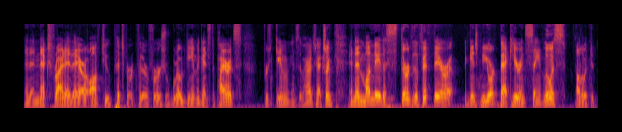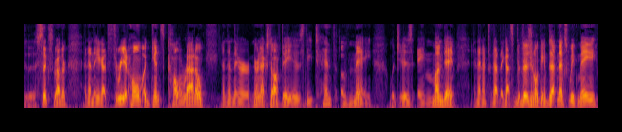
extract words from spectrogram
and then next Friday they are off to Pittsburgh for their first road game against the Pirates. First game against the Pirates, actually. And then Monday, the 3rd to the 5th, they are against New York back here in St. Louis, all the way to the 6th, rather. And then they got three at home against Colorado. And then their, their next off day is the 10th of May, which is a Monday. And then after that, they got some divisional games. That next week, May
